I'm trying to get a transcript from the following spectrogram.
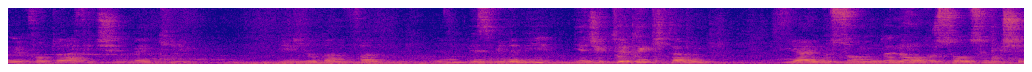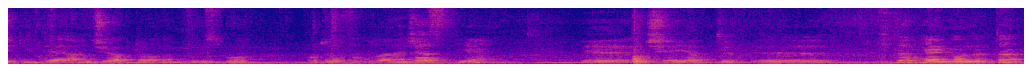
e, fotoğraf için belki bir yıldan fazla, yani biz bile bir geciktirdik kitabın yayının sonunda ne olursa olsun bir şekilde hani cevap da alamıyoruz. Bu fotoğrafı kullanacağız diye e, şey yaptık. E, kitap yayınlandıktan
